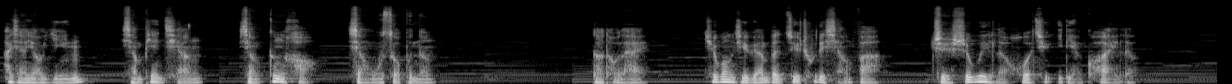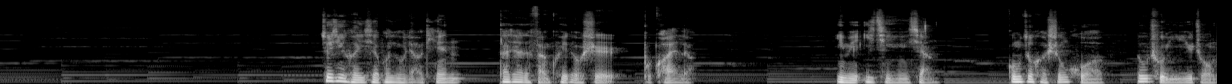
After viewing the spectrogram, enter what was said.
还想要赢，想变强，想更好，想无所不能。到头来，却忘记原本最初的想法，只是为了获取一点快乐。最近和一些朋友聊天，大家的反馈都是不快乐，因为疫情影响，工作和生活。都处于一种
